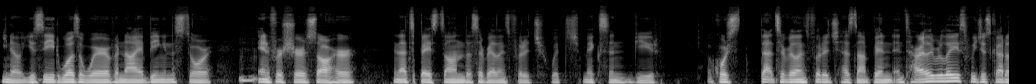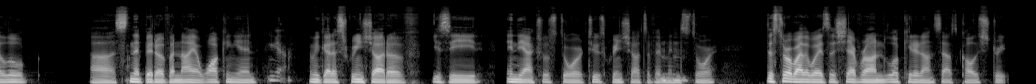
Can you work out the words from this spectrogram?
you know, Yazid was aware of Aniah being in the store Mhm. and for sure saw her. And that's based on the surveillance footage, which Mixon viewed. Of course, that surveillance footage has not been entirely released. We just got a little uh, snippet of Aniah walking in, yeah. and we got a screenshot of Yazid in the actual store, two screenshots of him in the Mhm. store. The store, by the way, is a Chevron located on South College Street.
